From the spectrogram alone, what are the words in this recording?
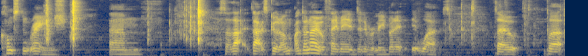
Constant range. Um, so that that's good. I'm, I do not know if they made it deliberately, but it, it worked. So, but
